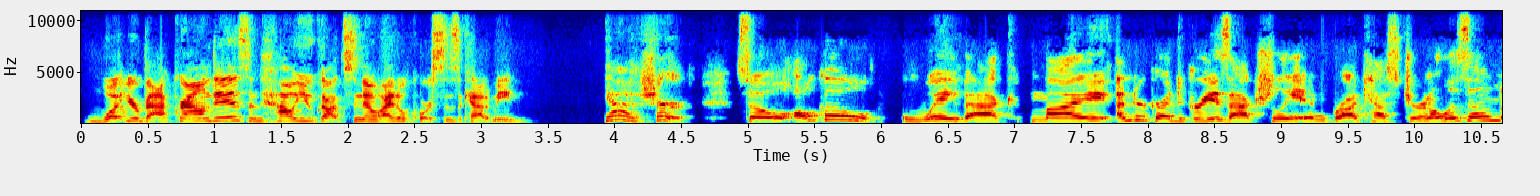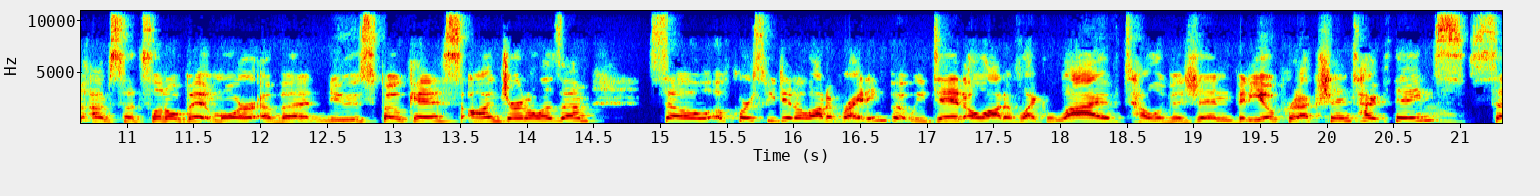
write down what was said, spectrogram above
what your background is and how you got to know IDOL Courses Academy? Yeah, sure. So I'll go way back. My undergrad degree is actually in broadcast journalism. Um, so it's a little bit more of a news focus on journalism. So, of course, we did a lot of writing, but we did a lot of like live television video production type things. Wow. So,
